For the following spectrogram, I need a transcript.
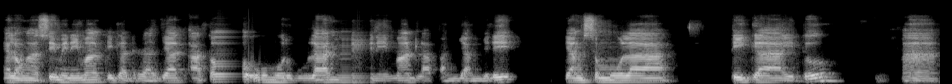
elongasi minimal 3 derajat atau umur bulan minimal 8 jam. Jadi yang semula tiga itu Nah,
